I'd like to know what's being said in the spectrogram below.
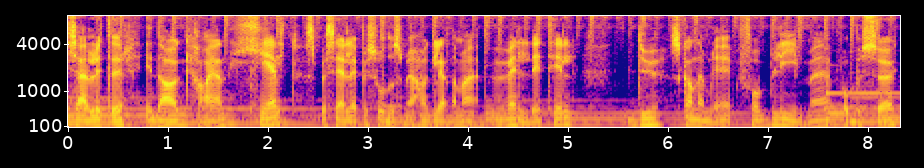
Kjære lytter, i dag har jeg en helt spesiell episode som jeg har gleda meg veldig til. Du skal nemlig få bli med på besøk,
